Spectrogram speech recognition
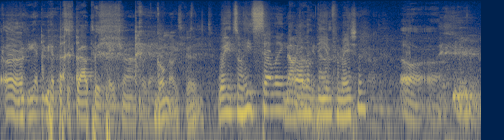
you, have to, you have to subscribe to his Patreon for that. goat milk's good. Wait, so he's selling No, I'm all joking, of the no. information? Oh, uh,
